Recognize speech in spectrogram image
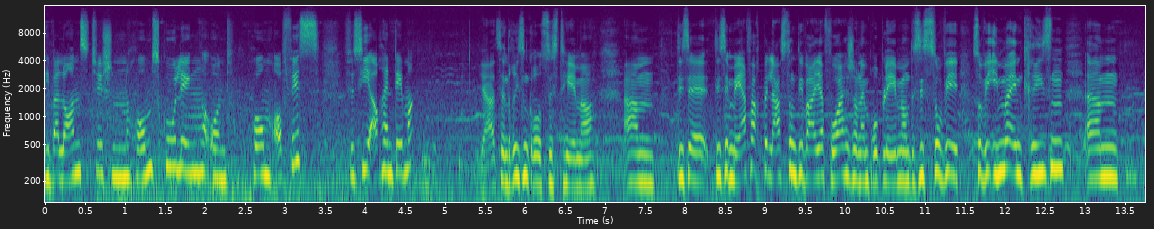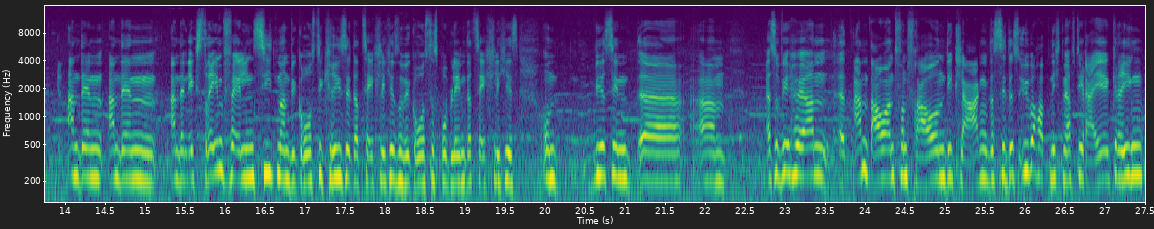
die Balance zwischen Homeschooling und Homeoffice, für Sie auch ein Thema? Ja, das ist ein riesengroßes Thema. Ähm, diese, diese Mehrfachbelastung, die war ja vorher schon ein Problem und es ist so wie, so wie immer in Krisen. Ähm, an den, an, den, an den Extremfällen sieht man, wie groß die Krise tatsächlich ist und wie groß das Problem tatsächlich ist. Und wir sind äh, ähm, also wir hören äh, andauernd von Frauen, die klagen, dass sie das überhaupt nicht mehr auf die Reihe kriegen.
